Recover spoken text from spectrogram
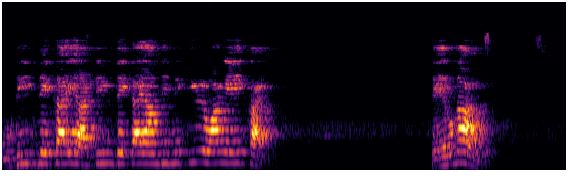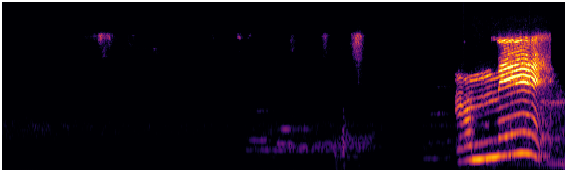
උඩින් දෙකයි යටින් දෙකයි අඳින්න කිව්වේ මම ඒකයි. තේරුණාද? අම්මේ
